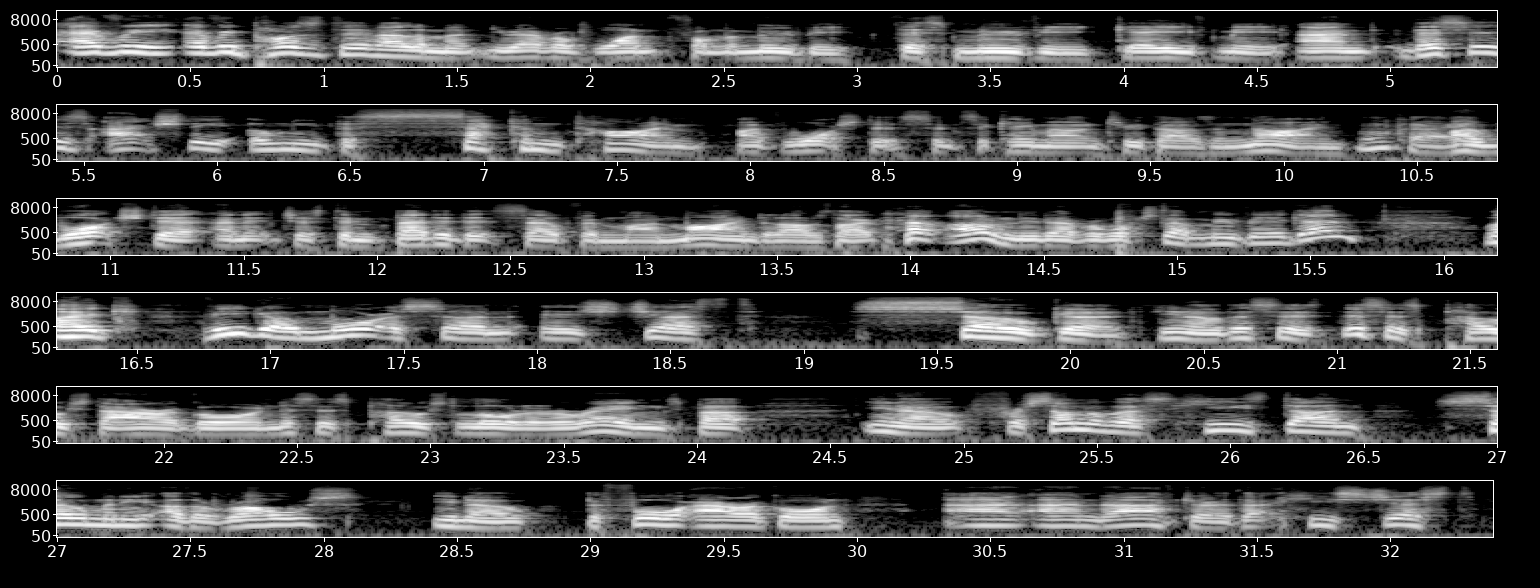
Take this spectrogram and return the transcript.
every every positive element you ever want from a movie. This movie gave me, and this is actually only the second time I've watched it since it came out in two thousand nine. Okay. I watched it and it just embedded itself in my mind, and I was like, I don't need to ever watch that movie again. Like Viggo Mortensen is just so good. You know, this is this is post Aragorn, this is post Lord of the Rings, but you know, for some of us, he's done so many other roles. You know, before Aragorn and and after that, he's just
